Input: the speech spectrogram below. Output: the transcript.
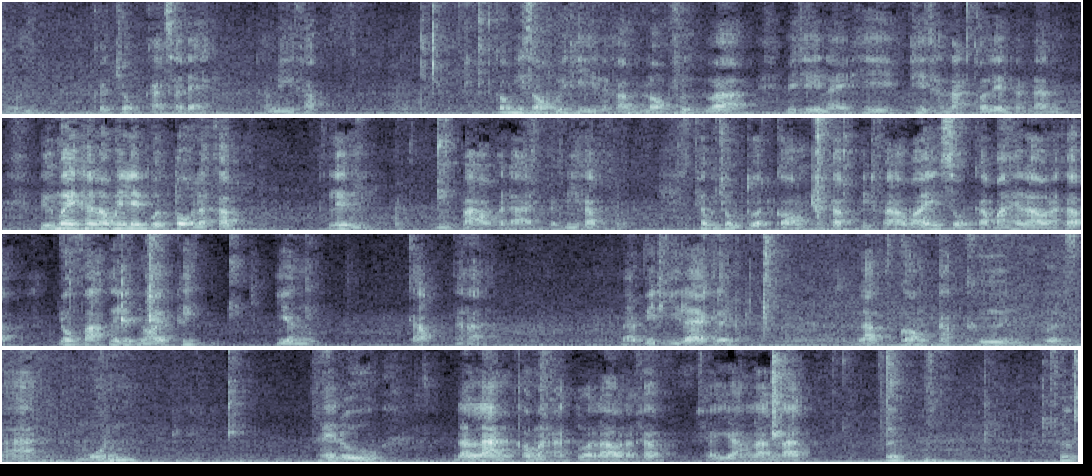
ตรวจก็จบการแสดงเท่านี้ครับ ก็มี 2 วิธีนะครับ ลองฝึกว่าวิธีไหนที่ที่ถนัดก็เล่นแบบนั้น หรือไม่ถ้าเราไม่เล่นบนโต๊ะนะครับ เล่นมือเปล่าก็ได้แบบนี้ครับท่านผู้ชมตรวจกล่องนะครับ ปิดฝาไว้ส่งกลับมาให้เรานะครับ ยกฝาขึ้นเล็กน้อยพลิกเอียงกลับนะฮะ แบบวิธีแรกเลย รับกล่องกลับคืน เปิดฝาหมุน ให้รูด้านล่างเข้ามาหาตัวเรานะครับ ใช้ยางรัดรัดปึ๊บปึ๊บ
